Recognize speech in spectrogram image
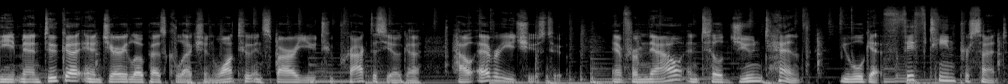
The Manduka and Gerry Lopez collection want to inspire you to practice yoga however you choose to. And from now until June 10th, you will get 15%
